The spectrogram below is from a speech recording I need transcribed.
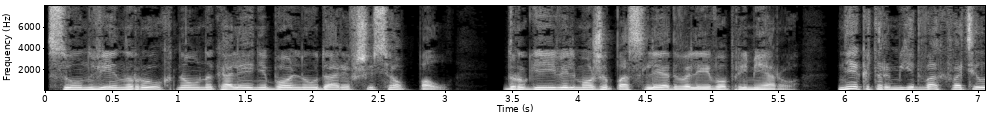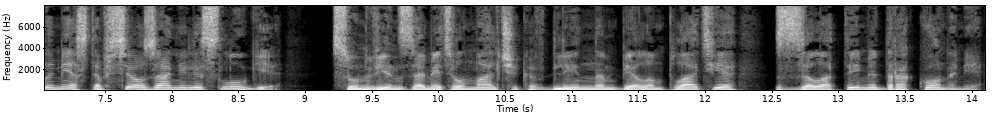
Сунвин рухнул на колени, больно ударившись об пол. Другие вельможи последовали его примеру. Некоторым едва хватило места, все заняли слуги. Сунвин заметил мальчика в длинном белом платье с золотыми драконами,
